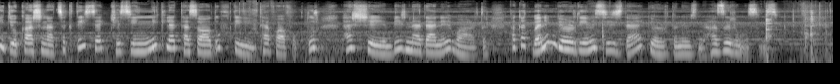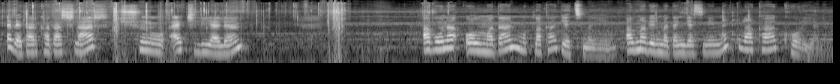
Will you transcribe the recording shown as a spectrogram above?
video karşına çıktıysa kesinlikle tesadüf değil, tefavuktur. Her şeyin bir nedeni vardır. Fakat benim gördüğümü siz de gördünüz mü? Hazır mısınız? Evet arkadaşlar, şunu ekleyelim. Abone olmadan mutlaka geçmeyin. Alma verme dengesini mutlaka koruyalım.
